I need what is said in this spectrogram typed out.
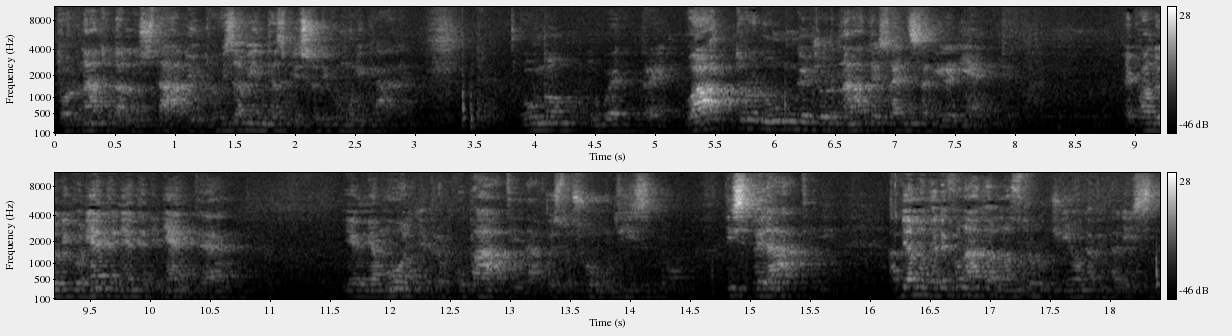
tornato dallo stadio, improvvisamente ha smesso di comunicare uno, due, tre, quattro lunghe giornate senza dire niente. E quando dico niente, niente di niente, eh? io e mia moglie, preoccupati da questo suo mutismo, disperati, abbiamo telefonato al nostro cugino capitalista.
